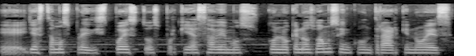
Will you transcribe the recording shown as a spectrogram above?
ya estamos predispuestos porque ya sabemos con lo que nos vamos a encontrar, que no es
